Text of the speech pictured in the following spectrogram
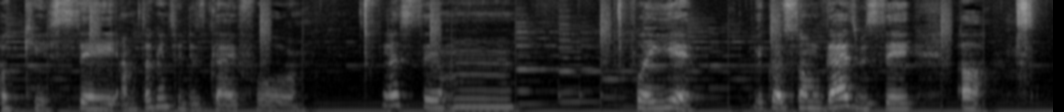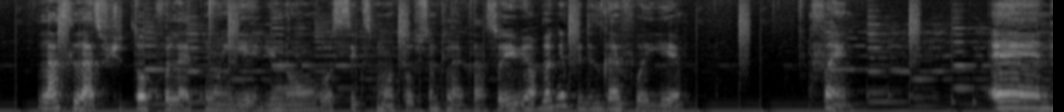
okay, say I'm talking to this guy for, let's say, mm, for a year, because some guys will say, "Oh." last last we should talk for like one year you know or six months or something like that so if i'm talking to this guy for a year fine and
